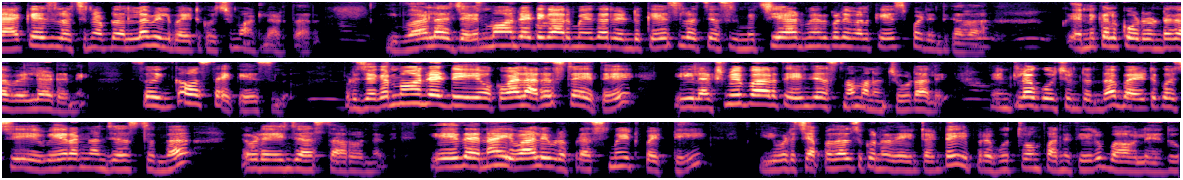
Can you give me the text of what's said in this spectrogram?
ప్యాకేజీలు వచ్చినప్పుడల్లా వీళ్ళు బయటకు వచ్చి మాట్లాడతారు. ఇవాళ జగన్మోహన్ రెడ్డి గారి మీద రెండు కేసులు వచ్చేసి మిర్చి యార్డ్ మీద కూడా ఇవాళ కేసు పడింది కదా. ఎన్నికల కోడ్ ఉండగా వెళ్ళాడని. సో ఇంకా వస్తాయి కేసులు. ఇప్పుడు జగన్మోహన్ రెడ్డి ఒకవేళ అరెస్ట్ అయితే ఈ లక్ష్మీభారతి ఏం చేస్తుందో మనం చూడాలి. ఇంట్లో కూర్చుంటుందా? బయటకు వచ్చి వీరంగం చేస్తుందా? ఇవిడ ఏం చేస్తారు అన్నది. ఏదైనా ఇవాళ ఇవిడ ప్రెస్ మీట్ పెట్టి ఈవిడ చెప్పదలుచుకున్నది ఏంటంటే ఈ ప్రభుత్వం పనితీరు బాగలేదు.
